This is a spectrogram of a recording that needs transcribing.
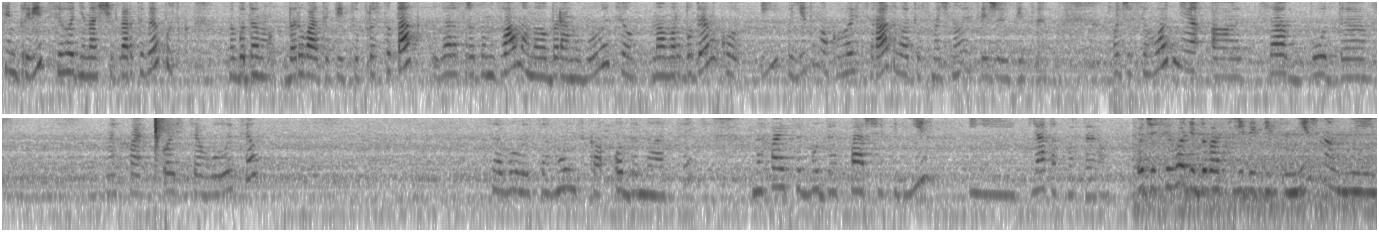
Всім привіт! Сьогодні наш четвертий випуск. Ми будемо дарувати піцу просто так. Зараз разом з вами ми оберемо вулицю, номер будинку і поїдемо когось радувати смачною свіжою піцею. Отже, сьогодні це буде нехай ось ця вулиця. Це вулиця Гунська, 11. Нехай це буде перший під'їзд п'ята квартира. Отже, сьогодні до вас їде піца ніжна. В ній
